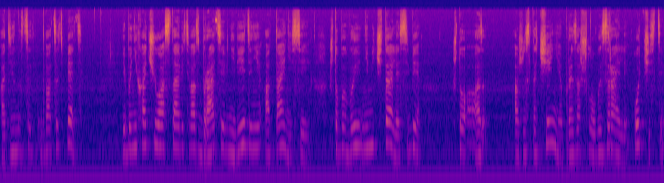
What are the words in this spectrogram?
11.25 «Ибо не хочу оставить вас, братья, в неведении о тайне сей, чтобы вы не мечтали о себе, что ожесточение произошло в Израиле отчасти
